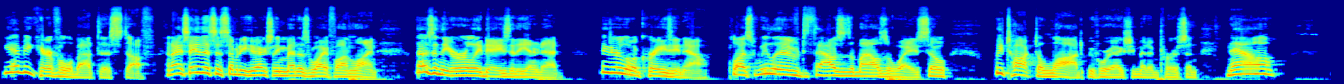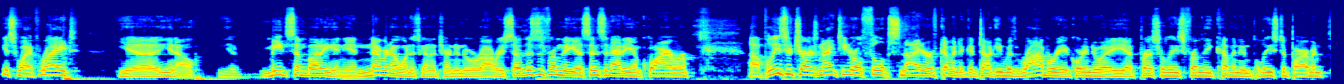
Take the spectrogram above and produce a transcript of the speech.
Yeah, be careful about this stuff. And I say this as somebody who actually met his wife online. That was in the early days of the internet things are a little crazy now. Plus, we lived thousands of miles away, so we talked a lot before we actually met in person. Now, you swipe right, you you know you meet somebody, and you never know when it's going to turn into a robbery. So this is from the uh, Cincinnati Enquirer. Uh, police have charged 19-year-old Philip Snyder of Covington, Kentucky, with robbery, according to a uh, press release from the Covington Police Department.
